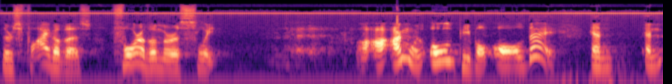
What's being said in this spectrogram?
There's five of us, four of them are asleep. I, am with old people all day, and and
